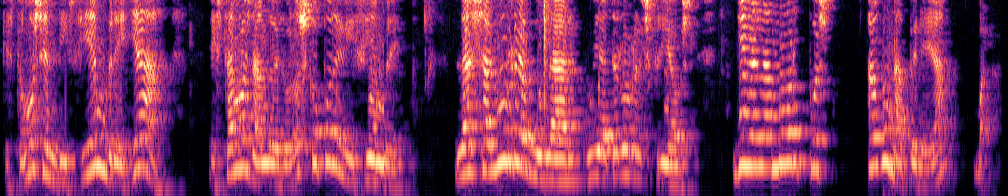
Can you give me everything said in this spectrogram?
Que estamos en diciembre ya. Estamos dando el horóscopo de diciembre. La salud regular, cuídate los resfriados. Y en el amor, pues, alguna pelea. Bueno,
